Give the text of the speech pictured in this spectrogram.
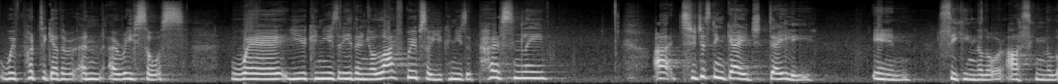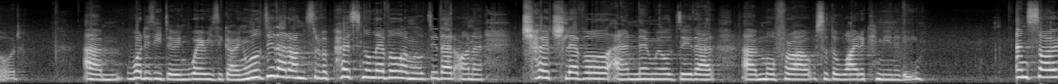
we've put together an, a resource where you can use it either in your life groups or you can use it personally uh, to just engage daily in seeking the Lord, asking the Lord. Um, what is he doing? Where is he going? And we'll do that on sort of a personal level, and we'll do that on a church level, and then we'll do that uh, more for our sort of the wider community. And so,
